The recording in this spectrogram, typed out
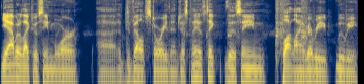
Yeah, I would have liked to have seen more uh, a developed story than just hey, let's take the same plot line of every movie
